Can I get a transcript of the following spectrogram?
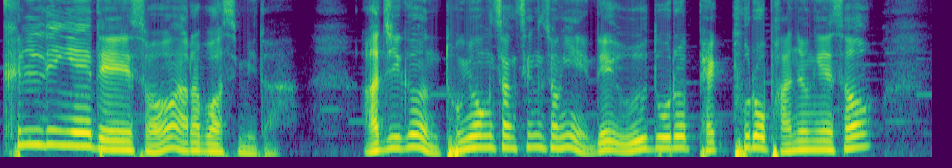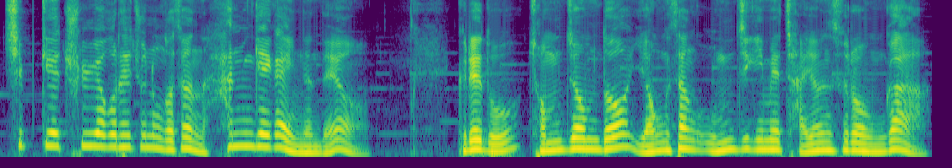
클링에 대해서 알아보았습니다. 아직은 동영상 생성이 내 의도를 100% 반영해서 쉽게 출력을 해주는 것은 한계가 있는데요. 그래도 점점 더 영상 움직임의 자연스러움과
